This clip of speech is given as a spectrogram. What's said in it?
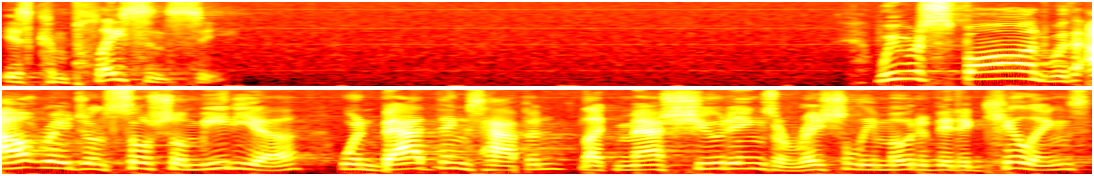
is complacency. We respond with outrage on social media when bad things happen, like mass shootings or racially motivated killings.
